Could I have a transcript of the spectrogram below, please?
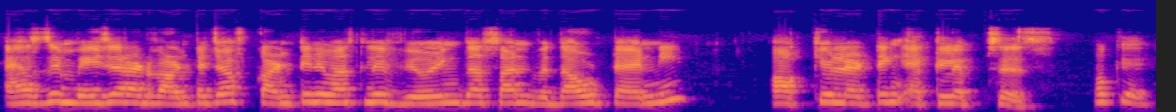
has the major advantage of continuously viewing the sun without any occulting eclipses. Okay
